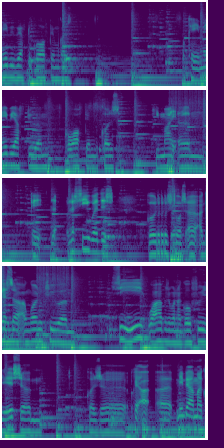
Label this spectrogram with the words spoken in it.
maybe we have to go after him, guys. Okay, maybe I have to um go after him because he might um. Okay, let, let's see where this goes to us. Uh, I guess uh, I'm going to um see what happens when I go through this um because uh okay uh, uh maybe I might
